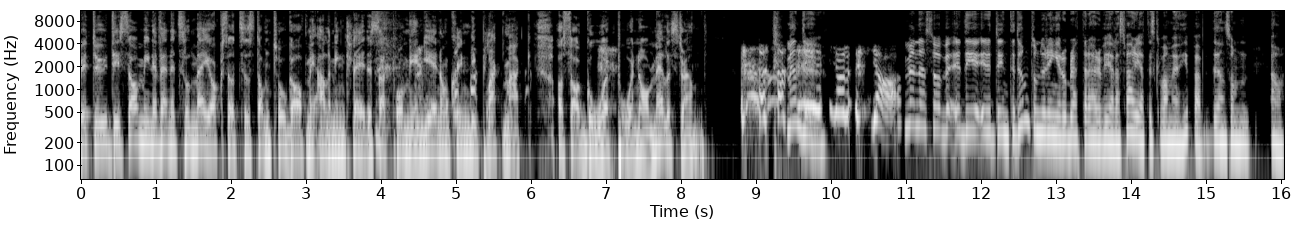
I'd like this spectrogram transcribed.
Vet du, det sa mina vänner till mig också tills de tog av mig alla mina kläder, satt på mig en genomskinlig plackmack och sa gå på en normal strand. Men du, Ja, ja. men alltså, är det, är det inte dumt om du ringer och berättar det här över hela Sverige att det ska vara möhippa? Den som, ja,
